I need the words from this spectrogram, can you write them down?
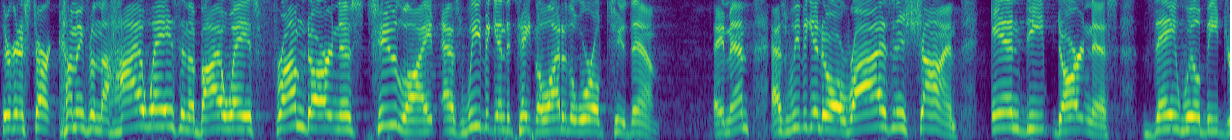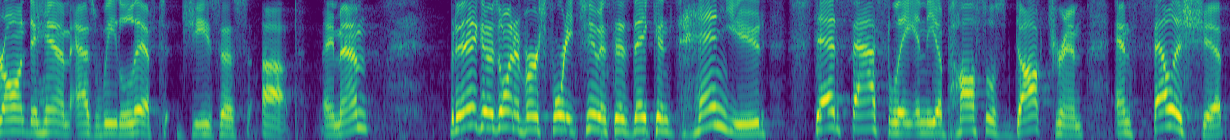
they're gonna start coming from the highways and the byways from darkness to light as we begin to take the light of the world to them. Amen. As we begin to arise and shine in deep darkness, they will be drawn to him as we lift Jesus up. Amen. But then it goes on in verse 42 and says, They continued steadfastly in the apostles' doctrine and fellowship,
